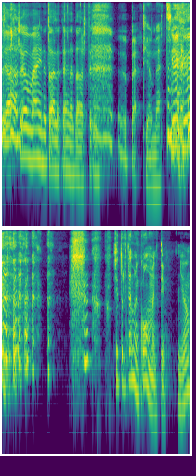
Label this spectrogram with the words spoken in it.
Jaa, se on Väinö täällä, täällä taas. Pat ja Mätsi. Sitten tuli tämmöinen kommentti. Joo.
